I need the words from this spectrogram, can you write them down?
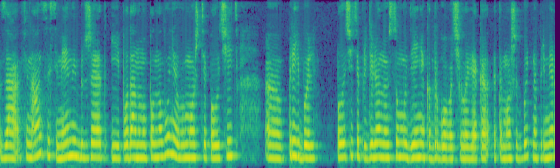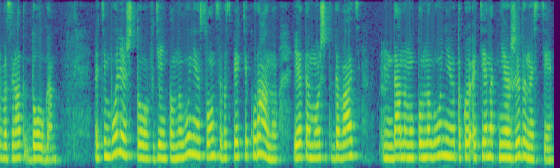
за финансы, семейный бюджет, и по данному полнолунию вы можете получить э, прибыль, получить определенную сумму денег от другого человека. Это может быть, например, возврат долга. Э, тем более, что в день полнолуния Солнце в аспекте к Урану, и это может давать данному полнолунию такой оттенок неожиданности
